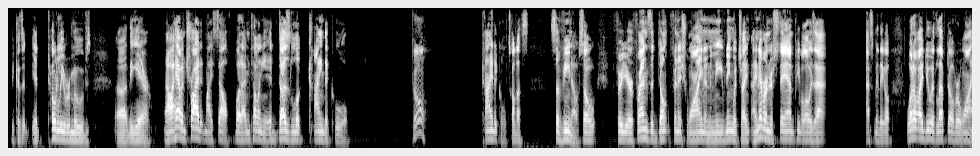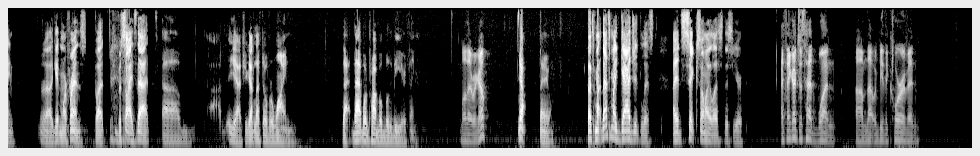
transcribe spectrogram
because it, it totally removes uh, the air. Now, I haven't tried it myself, but I'm telling you, it does look kind of cool. Cool. Kind of cool. It's called a Savino. So, for your friends that don't finish wine in an evening, which I, I never understand, people always ask, ask me, they go, What do I do with leftover wine? Uh, get more friends. But besides that, um, uh, yeah, if you got leftover wine, that, that would probably be your thing. Well, there we go. Yeah, there you go. That's my that's my gadget list. I had six on my list this year. I think I just had one. Um, that would be the Coravin.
